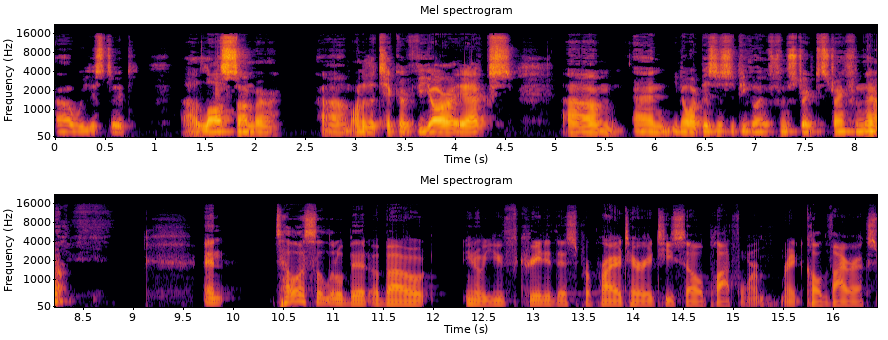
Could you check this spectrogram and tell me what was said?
Uh, we listed uh, last summer um, under the ticker VRAX, um, and you know our business has been going from strength to strength from there. And tell us a little bit about you know you've created this proprietary T cell platform, right, called Virax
